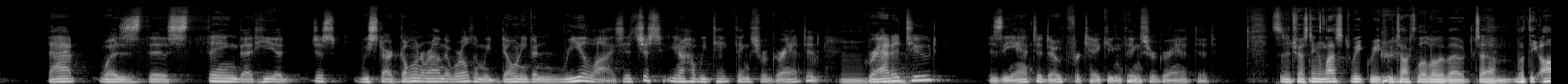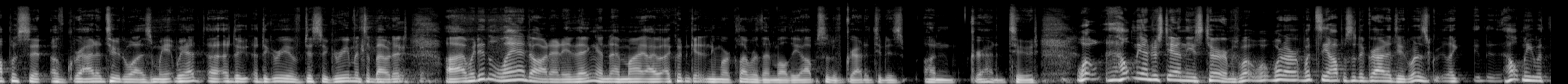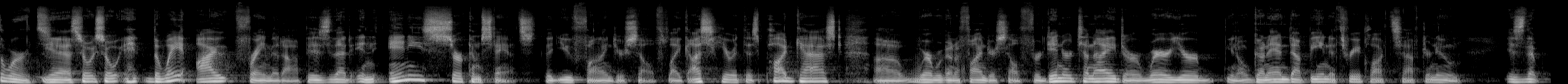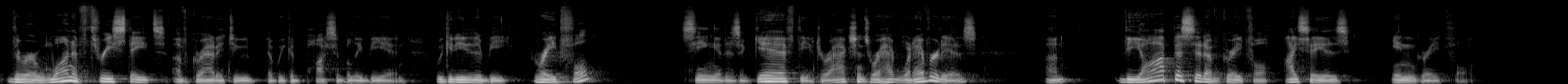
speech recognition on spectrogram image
that was this thing that he had just we start going around the world and we don't even realize it's just you know how we take things for granted mm-hmm. gratitude is the antidote for taking things for granted it's interesting. Last week we, we talked a little bit about um, what the opposite of gratitude was, and we, we had a, a, de- a degree of disagreement about it, uh, and we didn't land on anything. And, and my I, I, couldn't get any more clever than well, the opposite of gratitude is ungratitude. What help me understand these terms? What, what, what are what's the opposite of gratitude? What is like? Help me with the words. Yeah. So so the way I frame it up is that in any circumstance that you find yourself, like us here at this podcast, uh, where we're going to find ourselves for dinner tonight, or where you're you know going to end up being at three o'clock this afternoon is that there are one of three states of gratitude that we could possibly be in. We could either be grateful, seeing it as a gift, the interactions we're having, whatever it is. Um, the opposite of grateful, I say, is ingrateful.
